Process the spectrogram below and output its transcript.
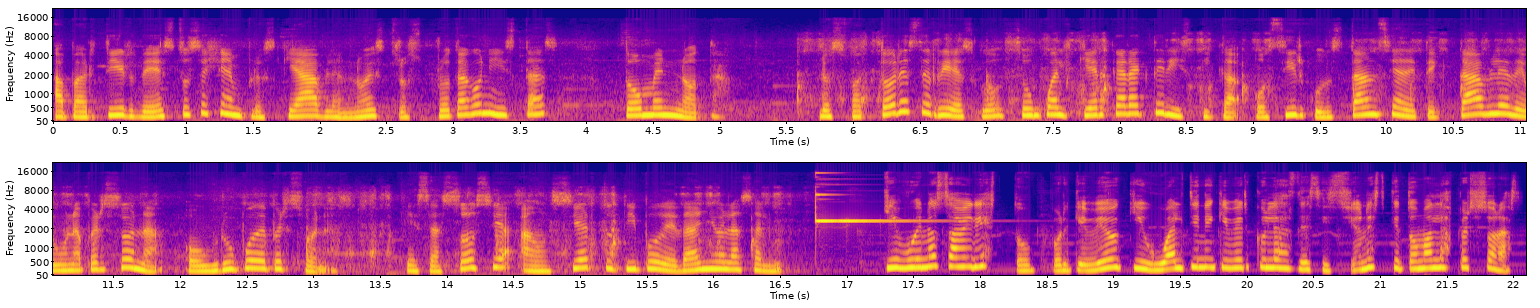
A partir de estos ejemplos que hablan nuestros protagonistas, tomen nota. Los factores de riesgo son cualquier característica o circunstancia detectable de una persona o grupo de personas que se asocia a un cierto tipo de daño a la salud. Qué bueno saber esto, porque veo que igual tiene que ver con las decisiones que toman las personas.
